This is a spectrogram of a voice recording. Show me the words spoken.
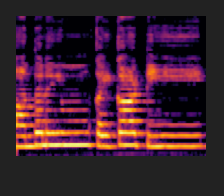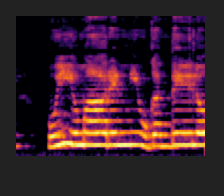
ஆந்தனையும் கை காட்டி உய்யுமாறெண்ணி உகந்தேலோ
